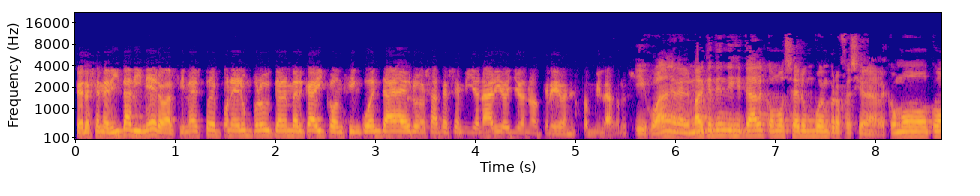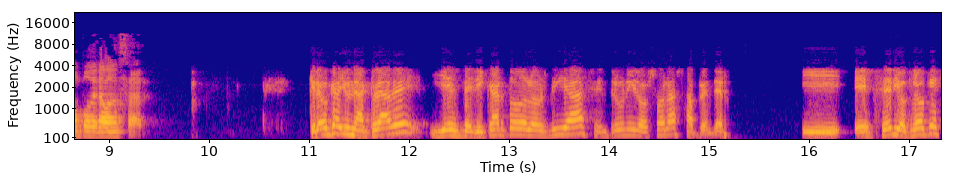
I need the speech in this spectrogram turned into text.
Pero se necesita dinero. Al final esto de poner un producto en el mercado y con 50 euros hacerse millonario, yo no creo en estos milagros. Y Juan, en el marketing digital, ¿cómo ser un buen profesional? ¿Cómo, cómo poder avanzar? Creo que hay una clave y es dedicar todos los días entre una y dos horas a aprender. Y en serio, creo que es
